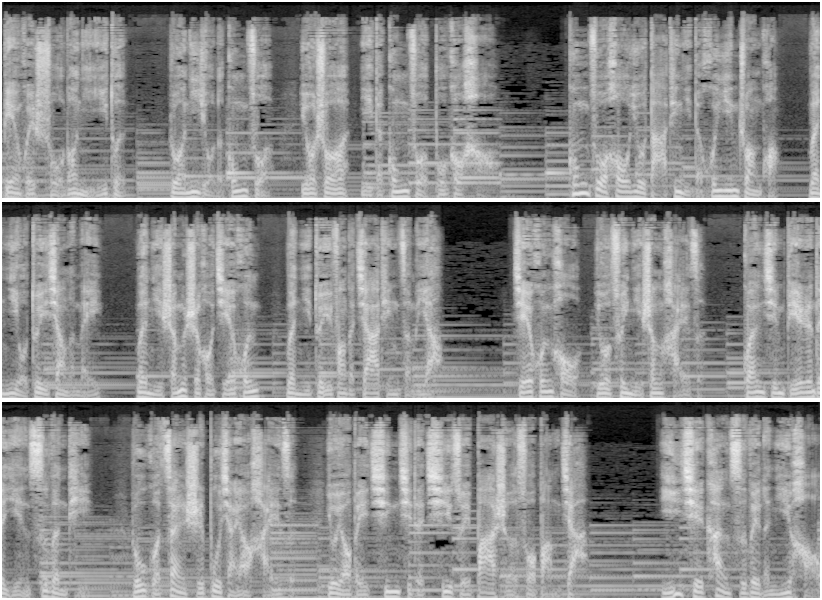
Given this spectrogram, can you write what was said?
便会数落你一顿；若你有了工作，又说你的工作不够好。工作后又打听你的婚姻状况，问你有对象了没，问你什么时候结婚，问你对方的家庭怎么样。结婚后又催你生孩子，关心别人的隐私问题。如果暂时不想要孩子，又要被亲戚的七嘴八舌所绑架。一切看似为了你好，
